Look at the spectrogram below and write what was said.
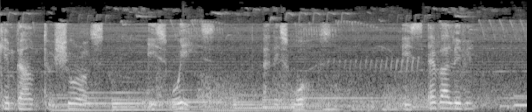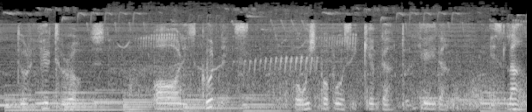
came down to show us His ways His works. He's ever living to reveal to us all His goodness, for which purpose He came down to lay down His lamb.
